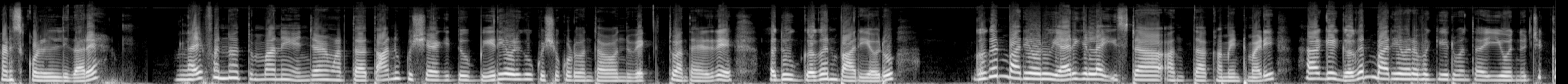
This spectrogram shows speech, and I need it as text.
ಕಾಣಿಸ್ಕೊಳ್ಳಲಿದ್ದಾರೆ. ಲೈಫನ್ನು ತುಂಬಾ ಎಂಜಾಯ್ ಮಾಡ್ತಾ ತಾನು ಖುಷಿಯಾಗಿದ್ದು ಬೇರೆಯವರಿಗೂ ಖುಷಿ ಕೊಡುವಂಥ ಒಂದು ವ್ಯಕ್ತಿತ್ವ ಅಂತ ಹೇಳಿದ್ರೆ ಅದು ಗಗನ್ ಬಾರಿಯವರು ಗಗನ್ ಬಾರಿಯವರು ಯಾರಿಗೆಲ್ಲ ಇಷ್ಟ ಅಂತ ಕಮೆಂಟ್ ಮಾಡಿ. ಹಾಗೆ ಗಗನ್ ಬಾರಿಯವರ ಬಗ್ಗೆ ಇರುವಂಥ ಈ ಒಂದು ಚಿಕ್ಕ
